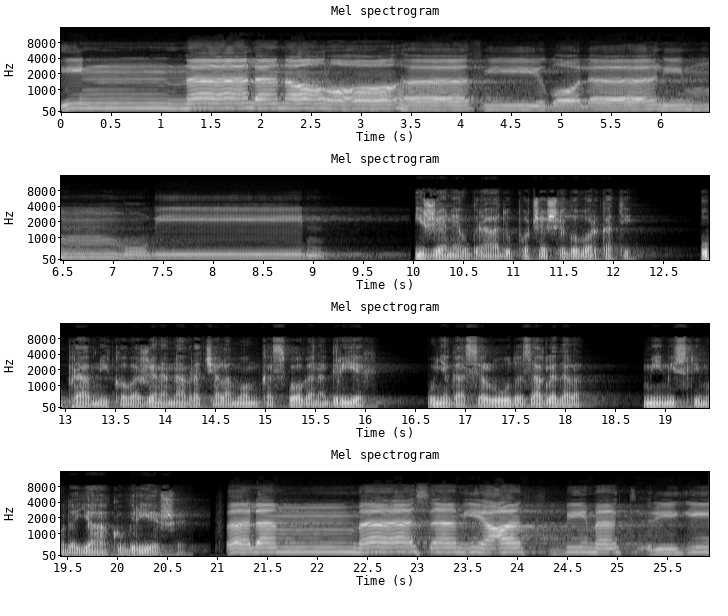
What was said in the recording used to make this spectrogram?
إنا لنراها في ضلال I žene u gradu počeše govorkati. Upravnikova žena navraćala momka svoga na grijeh, u njega se ludo zagledala. Mi mislimo da jako griješe. فلما سمعت بمكرهن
